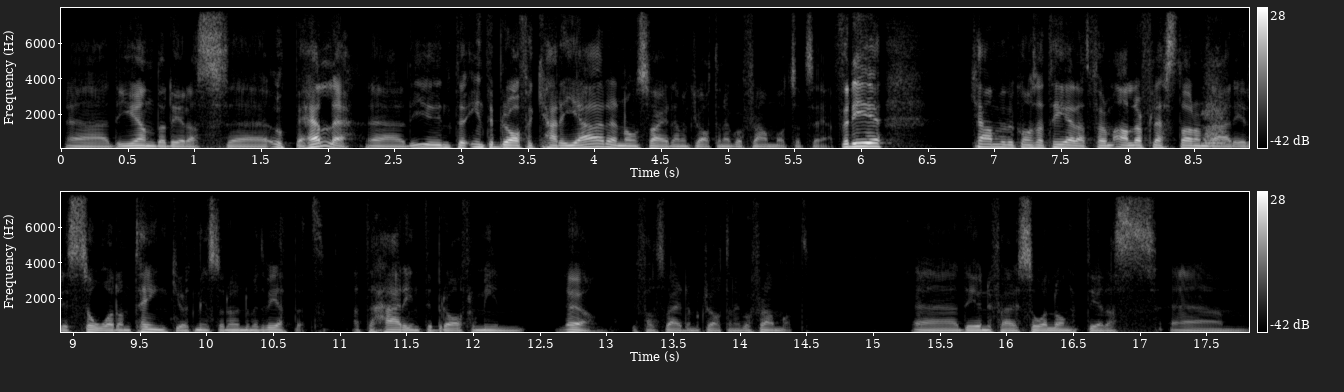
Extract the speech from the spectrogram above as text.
Eh, det är ju ändå deras eh, uppehälle. Eh, det är ju inte, inte bra för karriären om Sverigedemokraterna går framåt så att säga. För det kan vi väl konstatera att för de allra flesta av dem där är det så de tänker, åtminstone undermedvetet. Att det här är inte bra för min lön ifall Sverigedemokraterna går framåt. Eh, det är ungefär så långt deras, ehm,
